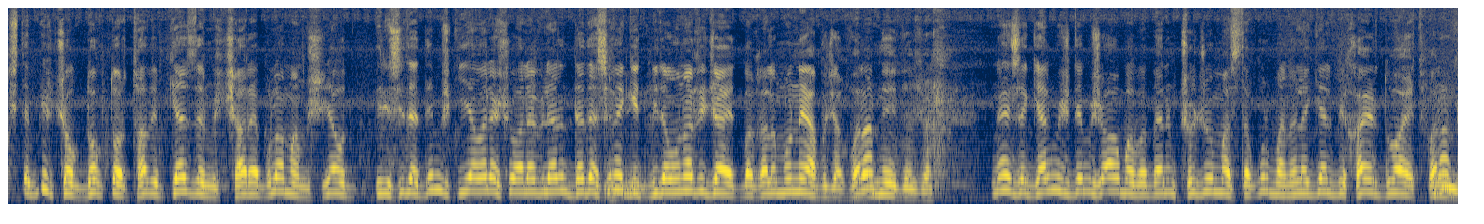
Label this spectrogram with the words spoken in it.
İşte birçok doktor, tabip gezdirmiş, çare bulamamış. Ya birisi de demiş ki ya öyle şu Alevilerin dedesine git bir de ona rica et bakalım o ne yapacak falan. Ne edecek? Neyse gelmiş demiş ağ baba benim çocuğum hasta kurban hele gel bir hayır dua et falan.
